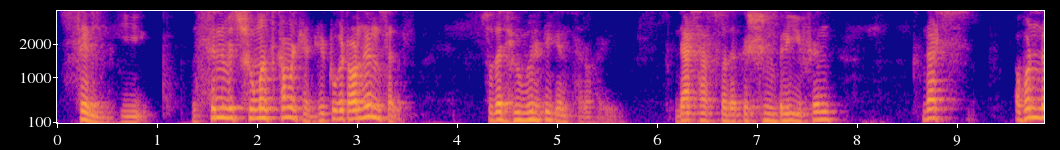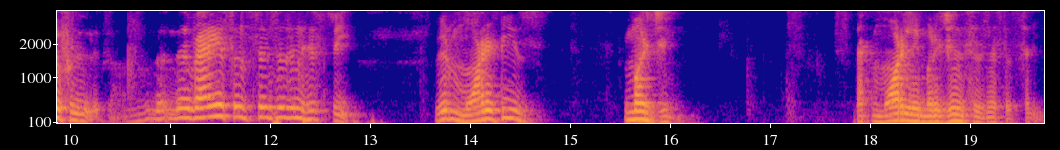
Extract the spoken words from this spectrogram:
sin, he the sin which humans committed, he took it on himself so that humanity can survive. That's as per the Christian belief, and that's a wonderful example. There are various instances in history where morality is emerging. That moral emergence is necessary.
